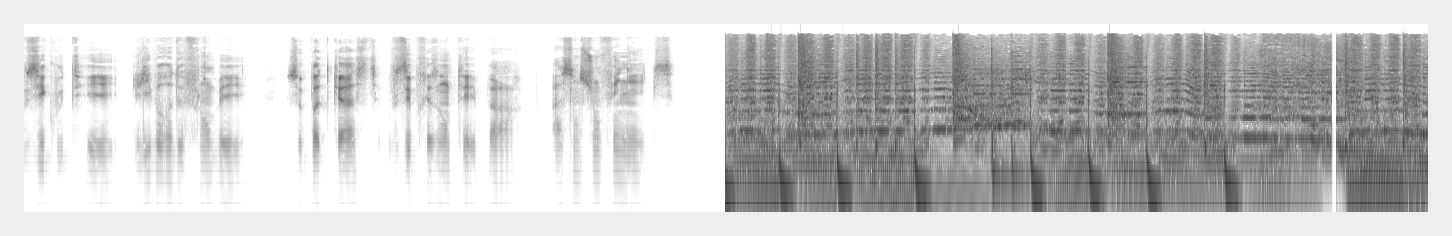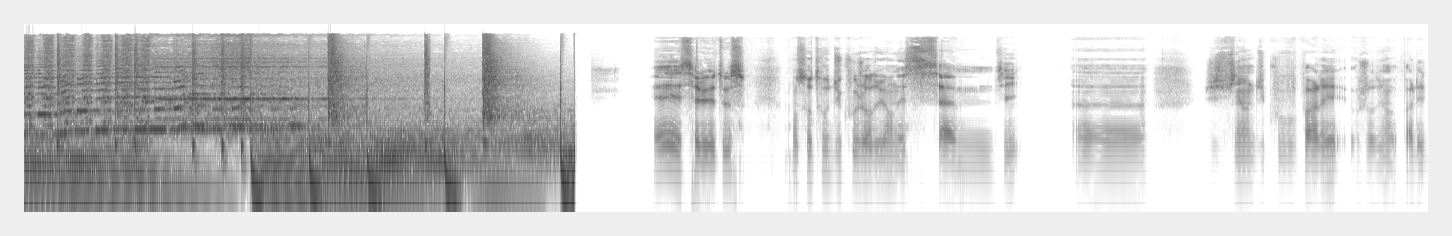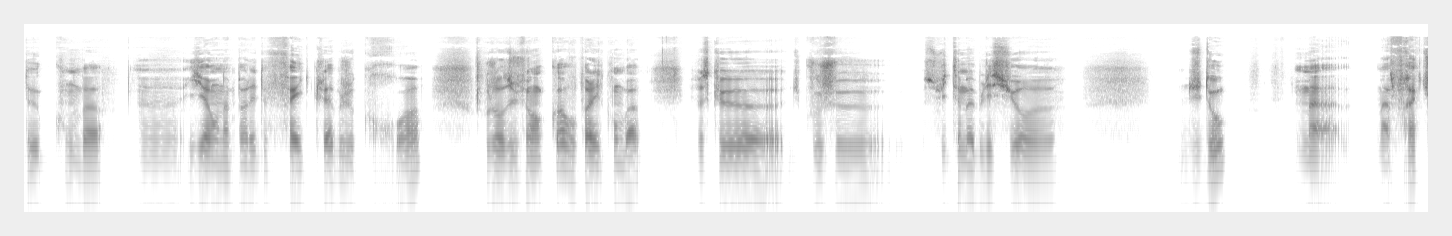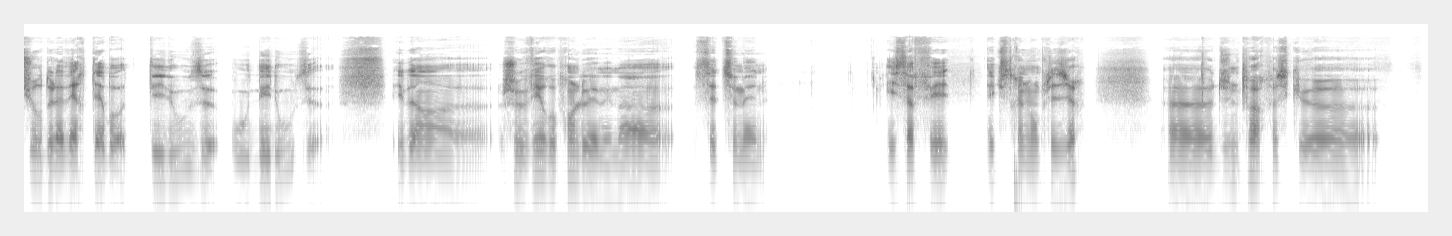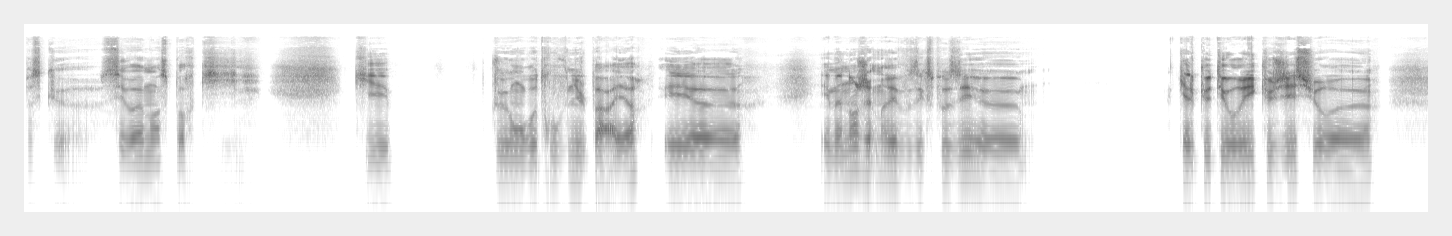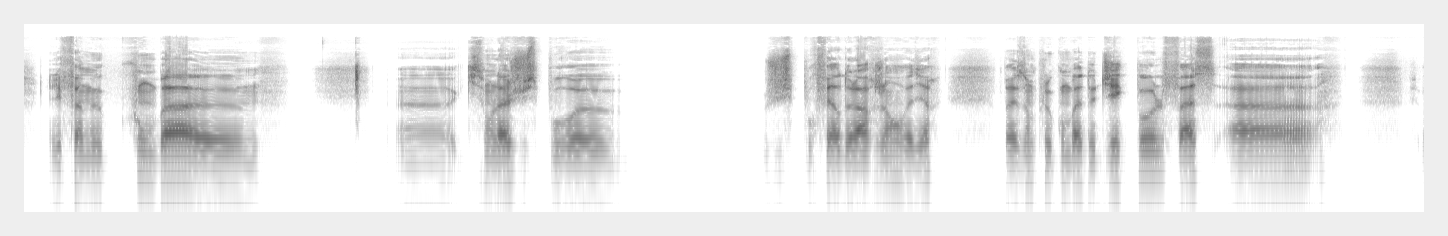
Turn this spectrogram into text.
Vous écoutez Libre de flamber. Ce podcast vous est présenté par Ascension Phoenix. Hey, salut à tous. On se retrouve du coup aujourd'hui, on est samedi. Euh, je viens du coup vous parler, aujourd'hui on va parler de combat. Euh, hier on a parlé de Fight Club je crois. Aujourd'hui je vais encore vous parler de combat. Parce que euh, du coup je, suite à ma blessure euh, du dos, ma, ma fracture de la vertèbre T12 ou D12, et ben je vais reprendre le MMA cette semaine. Et ça fait extrêmement plaisir. D'une part parce que parce que c'est vraiment un sport qui qui est que on retrouve nulle part ailleurs. Et et maintenant j'aimerais vous exposer quelques théories que j'ai sur les fameux combats qui sont là juste pour juste pour faire de l'argent on va dire. Par exemple le combat de Jake Paul face à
